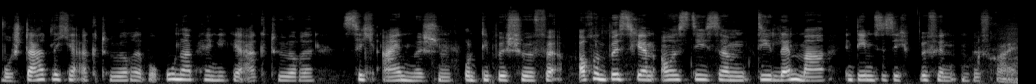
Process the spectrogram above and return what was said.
wo staatliche Akteure, wo unabhängige Akteure sich einmischen und die Bischöfe auch ein bisschen aus diesem Dilemma, in dem sie sich befinden, befreien.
